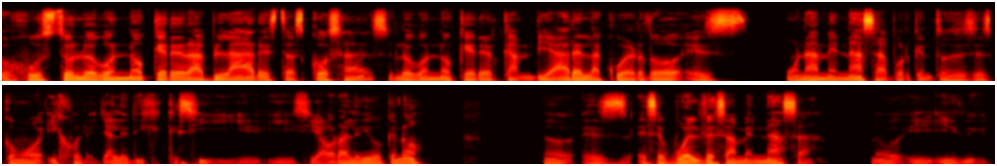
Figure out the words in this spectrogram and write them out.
justo luego no querer hablar estas cosas, luego no querer cambiar el acuerdo es una amenaza, porque entonces es como, híjole, ya le dije que sí, y, y si ahora le digo que no, ¿no? Es, se vuelve esa amenaza, ¿no? Y, y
